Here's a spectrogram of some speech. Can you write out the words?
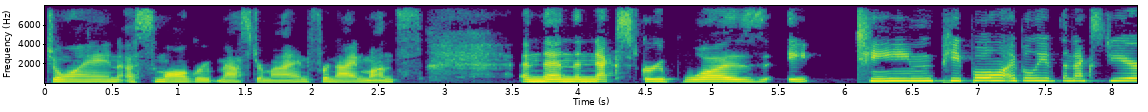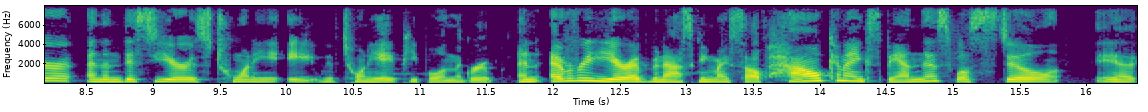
join a small group mastermind for nine months. And then the next group was 18 people, I believe, the next year. And then this year is 28. We have 28 people in the group. And every year I've been asking myself, how can I expand this while still uh,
